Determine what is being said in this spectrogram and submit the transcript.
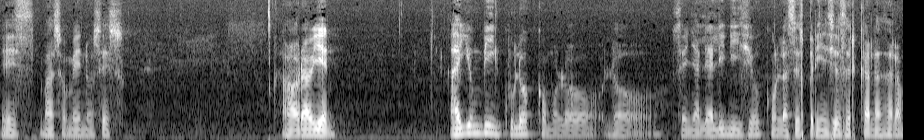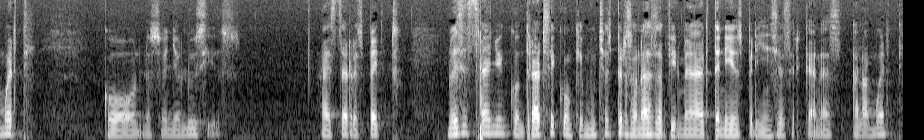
Es más o menos eso. Ahora bien, hay un vínculo, como lo, señalé al inicio, con las experiencias cercanas a la muerte, con los sueños lúcidos. A este respecto, no es extraño encontrarse con que muchas personas afirmen haber tenido experiencias cercanas a la muerte,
